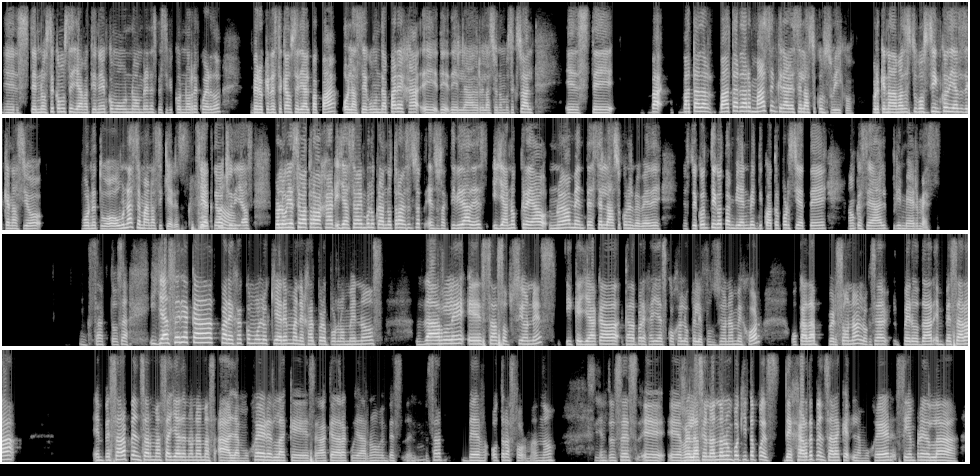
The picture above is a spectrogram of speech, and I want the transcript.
Este, no sé cómo se llama, tiene como un nombre en específico, no recuerdo, pero que en este caso sería el papá o la segunda pareja eh, de, de, la relación homosexual. Este, va, va, a tardar, va a tardar más en crear ese lazo con su hijo porque nada más estuvo cinco días desde que nació, pone tú, o una semana si quieres, siete, ocho días, pero luego ya se va a trabajar y ya se va involucrando otra vez en, sus actividades y ya no crea nuevamente ese lazo con el bebé de estoy contigo también 24 por 7, aunque sea el primer mes. Exacto, o sea, y ya sería cada pareja como lo quieren manejar, pero por lo menos darle esas opciones y que ya cada, cada pareja ya escoja lo que le funciona mejor o cada persona, lo que sea, pero dar, empezar a empezar a pensar más allá de no nada más, ah, la mujer es la que se va a quedar a cuidar, ¿no? empezar a ver otras formas, ¿no? Entonces, eh, eh, relacionándolo un poquito, pues dejar de pensar a que la mujer siempre es la,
